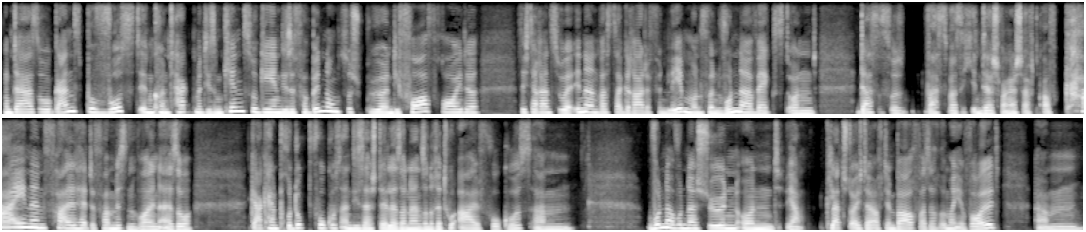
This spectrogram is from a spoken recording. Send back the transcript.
Und da so ganz bewusst in Kontakt mit diesem Kind zu gehen, diese Verbindung zu spüren, die Vorfreude, sich daran zu erinnern, was da gerade für ein Leben und für ein Wunder wächst. Und das ist so was, was ich in der Schwangerschaft auf keinen Fall hätte vermissen wollen. Also gar kein Produktfokus an dieser Stelle, sondern so ein Ritualfokus. Ähm, wunder, wunderschön und ja, klatscht euch da auf den Bauch, was auch immer ihr wollt. Ähm,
